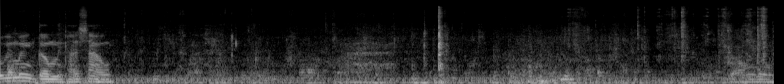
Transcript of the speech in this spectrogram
chú với mấy con tôm mình thả sau ngon luôn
